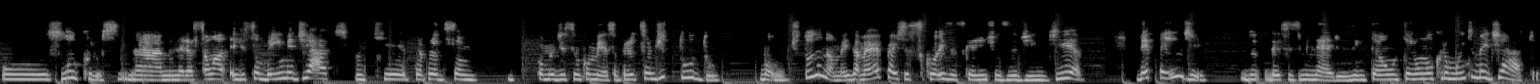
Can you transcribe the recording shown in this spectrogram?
os lucros na mineração, eles são bem imediatos, porque para produção, como eu disse no começo, a produção de tudo, bom, de tudo não, mas a maior parte das coisas que a gente usa hoje em dia depende do, desses minérios. Então tem um lucro muito imediato,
